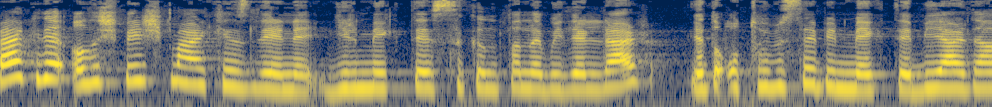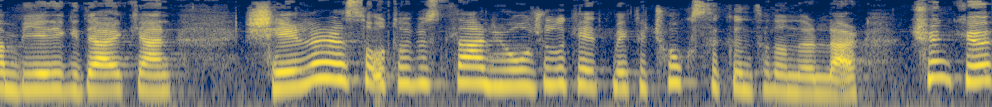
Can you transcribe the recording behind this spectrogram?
belki de alışveriş merkezlerine girmekte sıkıntılanabilirler ya da otobüse binmekte bir yerden bir yere giderken şehirler arası otobüslerle yolculuk etmekte çok sıkıntılanırlar. Çünkü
